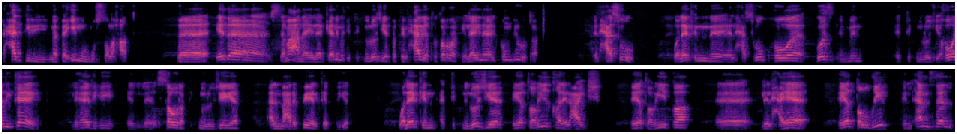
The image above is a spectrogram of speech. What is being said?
تحدي المفاهيم والمصطلحات. فإذا استمعنا إلى كلمة التكنولوجيا ففي الحال يتطرق إلينا الكمبيوتر الحاسوب. ولكن الحاسوب هو جزء من التكنولوجيا هو نتاج لهذه الثورة التكنولوجية المعرفية الكبيرة. ولكن التكنولوجيا هي طريقة للعيش هي طريقة للحياة. هي التوظيف الأمثل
